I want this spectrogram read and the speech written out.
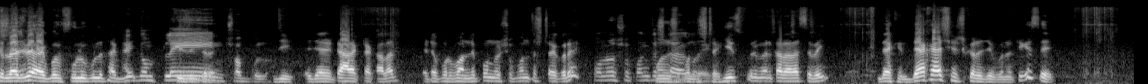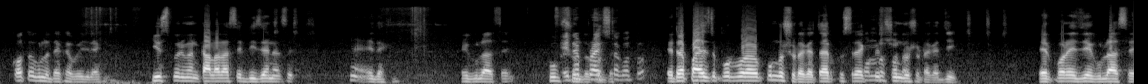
চলে আসবে। একবার ফুলে ফুলে থাকবে একদম প্লেন সবগুলো। জি এই যে এটা আরেকটা কালার এটা পড়ব অনলি পনেরোশো পঞ্চাশ টাকা করে। পনেরোশো পঞ্চাশ পনেরোশো টাকা পঞ্চাশ করে। টাকা হিউজ পরিমাণ কালার আছে ভাই। দেখেন দেখায় শেষ করে যাব না ঠিক আছে? কতগুলো দেখাবো এই দেখেন। হিউজ পরিমাণ কালার আছে ডিজাইন আছে। হ্যাঁ এই দেখেন। এগুলো আছে। খুব সুন্দর প্রাইসটা কত? এটা প্রাইসটা পড়ব টাকা চার পিসের এক পিস 1500 টাকা। জি। এরপরে যে এগুলো আছে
